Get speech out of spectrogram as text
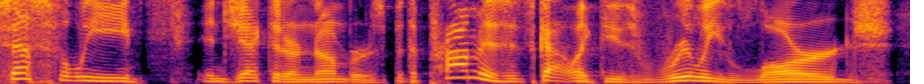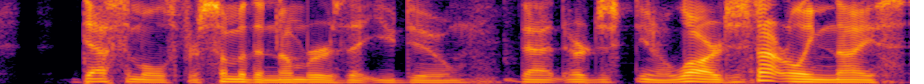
successfully injected our numbers, but the problem is it's got like these really large decimals for some of the numbers that you do that are just, you know, large. It's not really nice.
